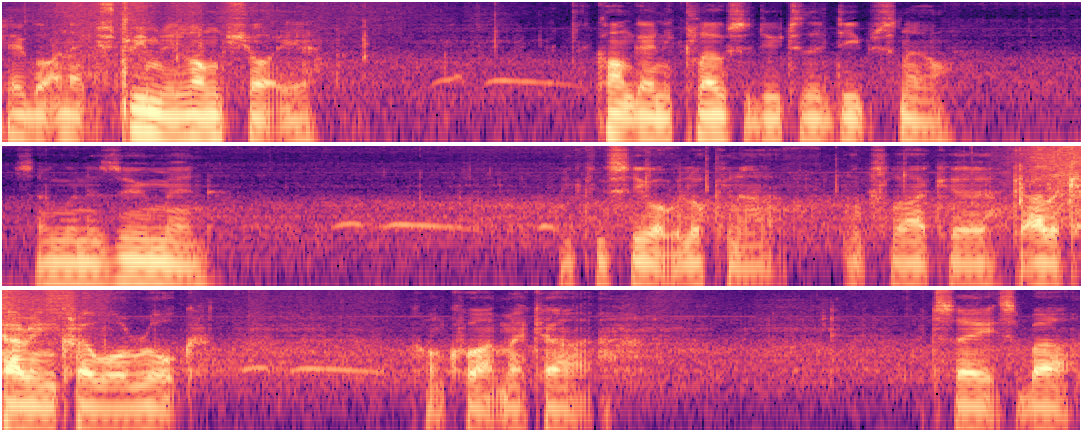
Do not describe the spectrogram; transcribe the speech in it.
Okay, I've got an extremely long shot here. Can't get any closer due to the deep snow. So I'm going to zoom in. You can see what we're looking at. Looks like a, either carrion crow or rook. Can't quite make out. I'd say it's about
